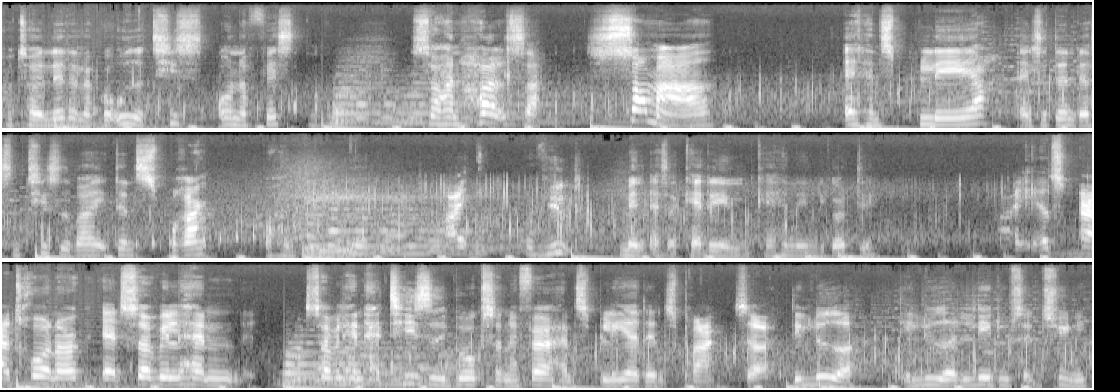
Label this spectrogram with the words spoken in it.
på toilet eller gå ud og tisse under festen. Så han holdt sig så meget, at hans blære, altså den der, som tisset var i, den sprang, og han døde. af det. Ej, hvor vildt. Men altså, kan, det, kan han egentlig godt det? Ej, jeg, jeg tror nok, at så vil, han, så vil han have tisset i bukserne, før hans blære den sprang. Så det lyder, det lyder lidt usandsynligt.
